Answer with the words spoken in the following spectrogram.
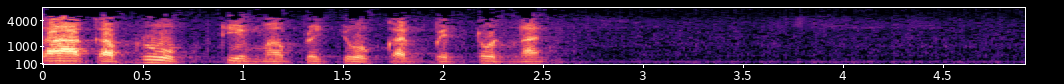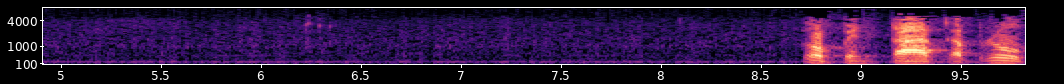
ตากับรูปที่มาประจบกันเป็นต้นนั้น ก็เป็นตากับรูป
